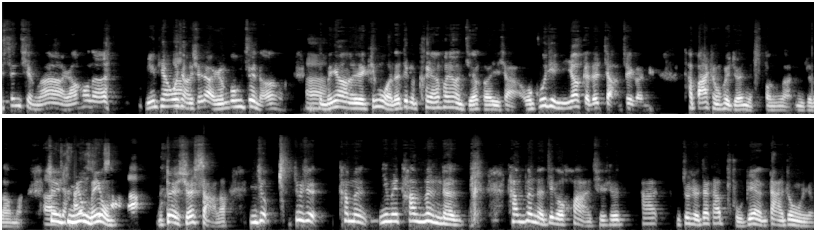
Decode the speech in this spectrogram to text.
申请了，然后呢明天我想学点人工智能，怎么样跟我的这个科研方向结合一下？我估计你要给他讲这个，他八成会觉得你疯了，你知道吗？所以你又没有对学傻了，你就就是他们，因为他问的他问的这个话，其实他就是在他普遍大众人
